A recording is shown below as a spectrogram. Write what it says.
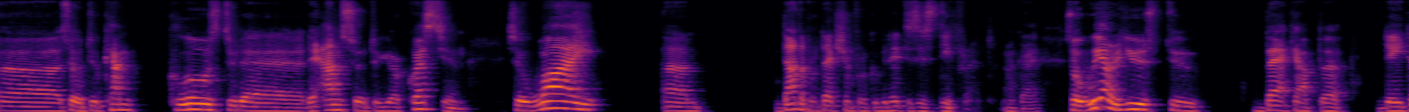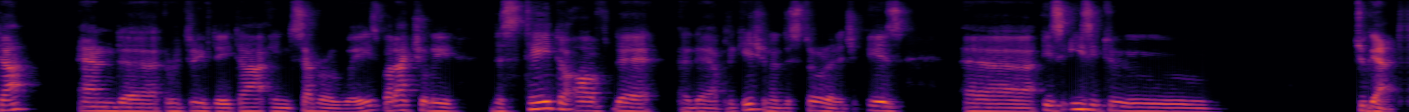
uh, so to come close to the, the answer to your question. So why um, data protection for Kubernetes is different, okay? So we are used to backup uh, data and uh, retrieve data in several ways, but actually the state of the, uh, the application and the storage is, uh, is easy to, to get.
